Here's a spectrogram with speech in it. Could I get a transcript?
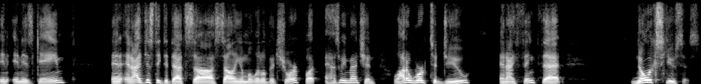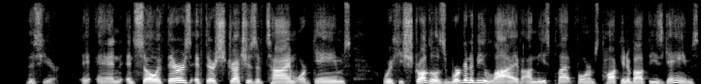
in in his game and, and I just think that that's uh, selling him a little bit short. But as we mentioned, a lot of work to do. And I think that no excuses this year. And and so if there's if there's stretches of time or games where he struggles, we're going to be live on these platforms talking about these games.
